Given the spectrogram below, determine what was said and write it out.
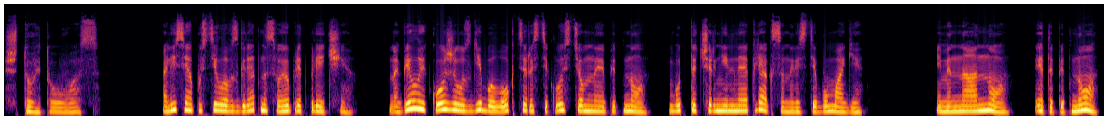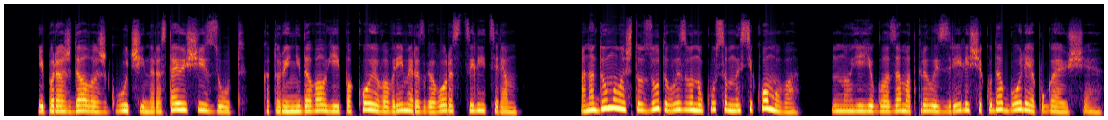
«Что это у вас?» Алисия опустила взгляд на свое предплечье. На белой коже у сгиба локтя растеклось темное пятно, будто чернильная клякса на листе бумаги. Именно оно, это пятно, и порождало жгучий, нарастающий зуд, который не давал ей покоя во время разговора с целителем. Она думала, что зуд вызван укусом насекомого, но ее глазам открылось зрелище куда более пугающее.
